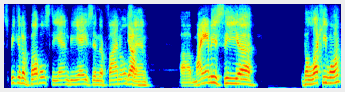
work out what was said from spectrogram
speaking of bubbles, the NBA's in the finals. Yeah. And uh, Miami's the uh, the lucky one.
